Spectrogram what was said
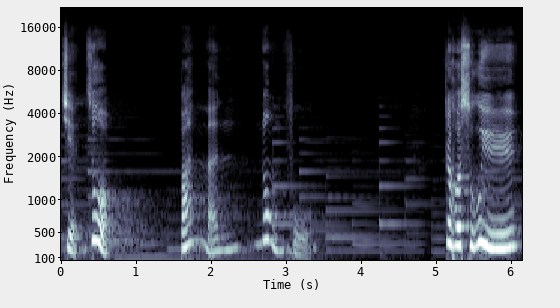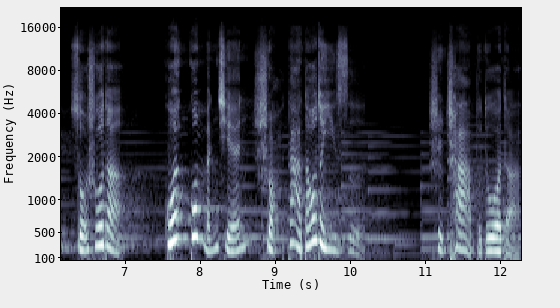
简作“班门弄斧”。这和俗语所说的“关公门前耍大刀”的意思。是差不多的。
